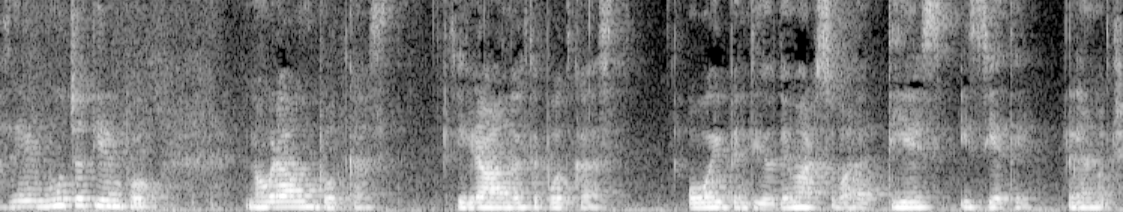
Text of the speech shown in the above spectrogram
hace mucho tiempo no grabo un podcast Estoy grabando este podcast hoy, 22 de marzo, a las 10 y 7 de la noche.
